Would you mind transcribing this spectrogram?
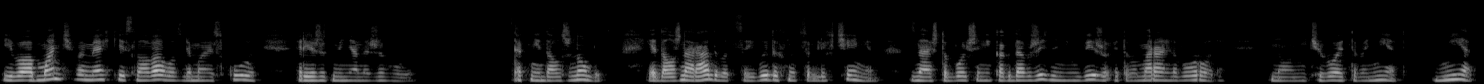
Его обманчиво мягкие слова возле моей скулы режут меня на живую. Так не должно быть. Я должна радоваться и выдохнуть с облегчением, зная, что больше никогда в жизни не увижу этого морального урода. Но ничего этого нет. Нет.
